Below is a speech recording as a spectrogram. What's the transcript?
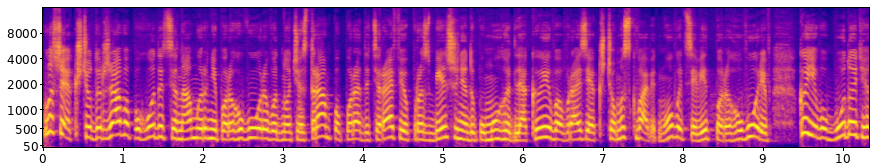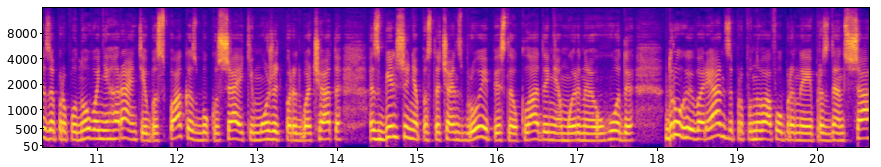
лише якщо держава погодиться на мирні переговори. Водночас Трамп попередить Рефію про збільшення допомоги для Києва, в разі якщо Москва відмовиться від переговорів. Києву будуть запропоновані гарантії безпеки з боку США, які можуть передбачати збільшення постачань зброї після укладення мирної угоди. Другий варіант запропонував обраний президент США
